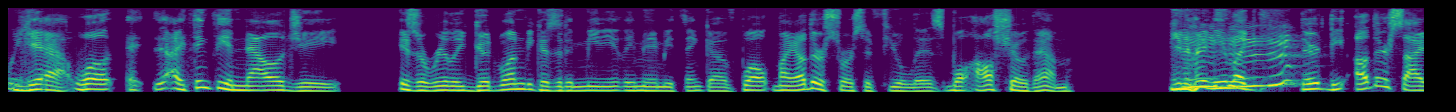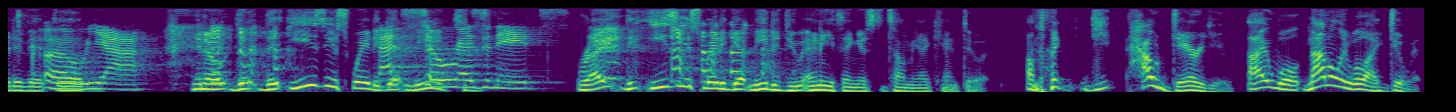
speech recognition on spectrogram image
Yeah, well, I think the analogy is a really good one because it immediately made me think of well, my other source of fuel is well, I'll show them. You know mm-hmm. what I mean? Like mm-hmm. they're the other side of it. Oh is, yeah. You know, the, the easiest way to get me so to, resonates. Right? The easiest way to get me to do anything is to tell me I can't do it. I'm like, how dare you? I will not only will I do it,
